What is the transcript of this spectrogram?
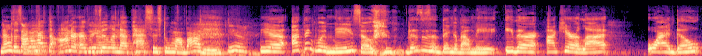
That's Because I don't have to honor every feeling that passes through my body. Yeah. Yeah, I think with me, so this is a thing about me. Either I care a lot or I don't.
